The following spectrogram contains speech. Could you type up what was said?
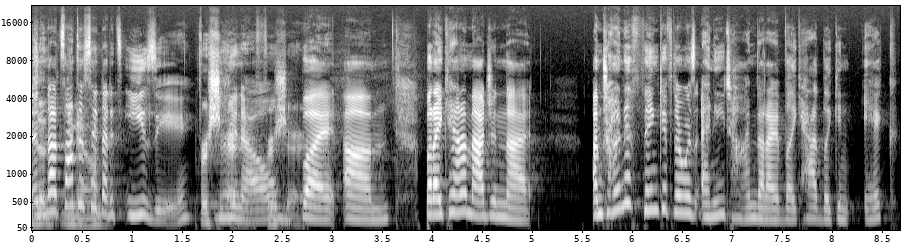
and that- that's not you to say that it's easy. For sure, You know. for sure. But um but I can't imagine that I'm trying to think if there was any time that I've like had like an ick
